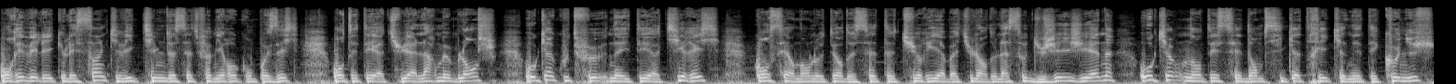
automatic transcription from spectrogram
ont révélé que les cinq victimes de cette famille recomposée ont été tuées à l'arme blanche. Aucun coup de feu n'a été tiré. Concernant l'auteur de cette tuerie abattue lors de l'assaut du GIGN, aucun antécédent psychiatrique n'était connu.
